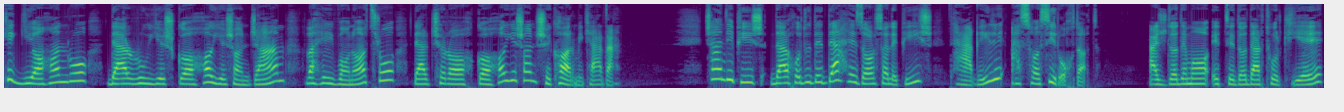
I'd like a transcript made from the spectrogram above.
که گیاهان رو در رویشگاه هایشان جمع و حیوانات رو در چراهگاه هایشان شکار می کردن. چندی پیش در حدود ده هزار سال پیش تغییری اساسی رخ داد. اجداد ما ابتدا در ترکیه،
